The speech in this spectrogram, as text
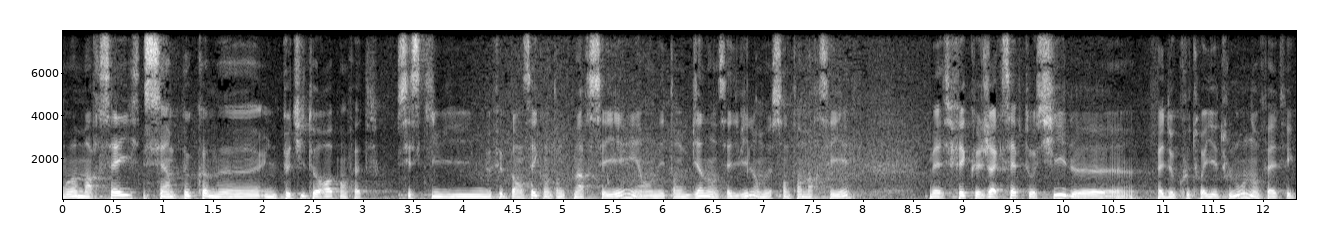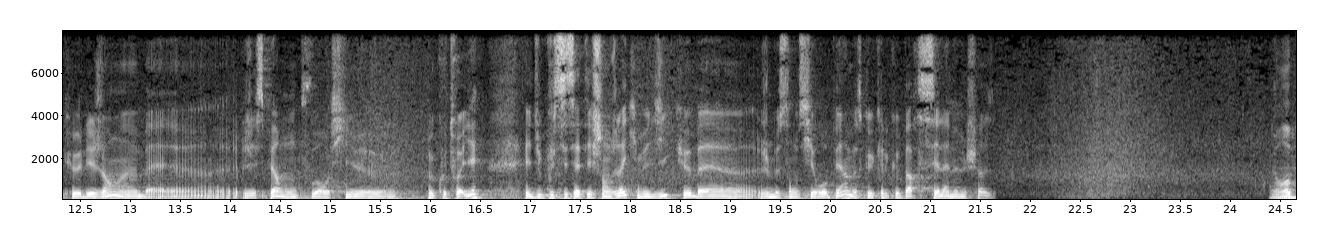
Marseille, c'est un peu comme euh, une petite Europe en fait. C'est ce qui me fait penser qu'en tant que Marseillais, en étant bien dans cette ville, en me sentant Marseillais, bah, fait que j'accepte aussi bah, de côtoyer tout le monde en fait, et que les gens, euh, bah, euh, j'espère, vont pouvoir aussi me côtoyer. Et du coup, c'est cet échange-là qui me dit que je me sens aussi européen parce que quelque part, c'est la même chose. L'Europe,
